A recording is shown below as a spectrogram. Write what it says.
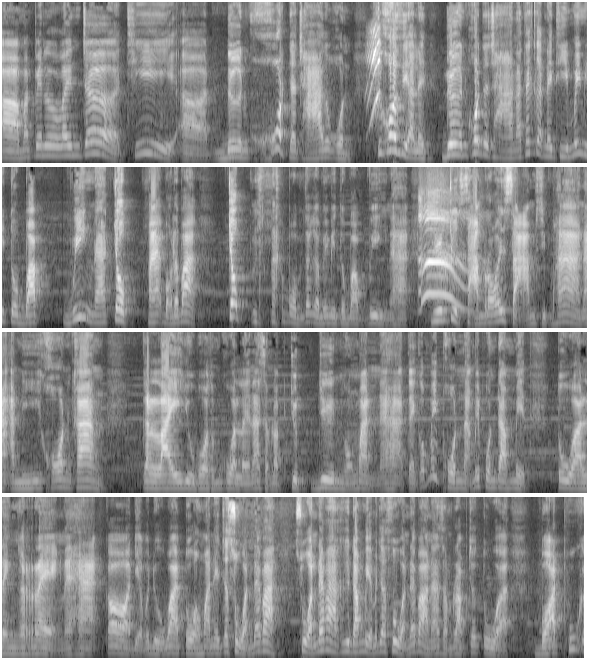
อ่ามันเป็นเลนเจอร์ที่อ่าเดินโคตรจะช้าทุกคนคือโคตรเสียเลย เดินโคตรจะช้านะ ถ้าเกิดในทีมไม่มีตัวบัฟวิ่งนะ จบฮะบอกเลยว่า จบนะครับผมถ้าเกิดไม่มีตัวบัฟวิ่งนะฮะยืนจุด 335 นะ อันนี้ค่อนข้างกระไลอยู่พอสมควรเลยนะสำหรับจุดยืนของมันนะฮะ แต่ก็ไม่พ้นอะ ไม่พ้นดาเมจตัวแรงๆนะฮะ ก็เดี๋ยวมาดูว่าตัวของมันเนี่ยจะสวนได้ป่ะ สวนได้ป่ะ คือดาเมจมันจะสวนได้ป่ะนะสำหรับเจ้าตัวบอสผู้ก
